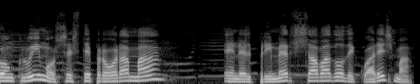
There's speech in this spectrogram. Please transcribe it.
Concluimos este programa en el primer sábado de Cuaresma.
